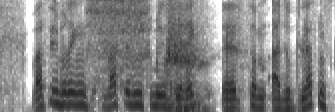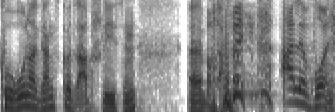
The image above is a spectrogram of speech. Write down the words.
Was übrigens, was übrigens, übrigens direkt äh, zum, also lass uns Corona ganz kurz abschließen. Äh, Alle wollen,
